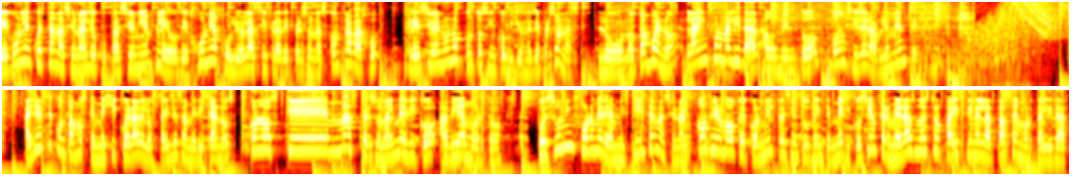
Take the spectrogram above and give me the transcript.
Según la encuesta nacional de ocupación y empleo de junio a julio, la cifra de personas con trabajo creció en 1.5 millones de personas. Lo no tan bueno, la informalidad aumentó considerablemente. Ayer te contamos que México era de los países americanos con los que más personal médico había muerto. Pues un informe de Amnistía Internacional confirmó que con 1.320 médicos y enfermeras nuestro país tiene la tasa de mortalidad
